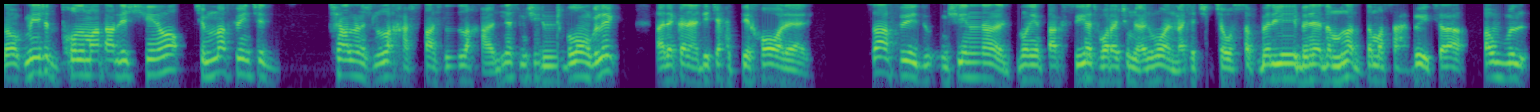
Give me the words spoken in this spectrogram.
donc ملي تدخل المطار ديال الشينوا تما فين challenge الأخر 16 الأخر. الناس ما تيدويوش ب l'anglais هذا كان عندي تحدي خور هذه صافي مشينا بوني الطاكسيات وريتهم العنوان مع توصف بان لي بنادم منظم اصاحبي ترى اول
